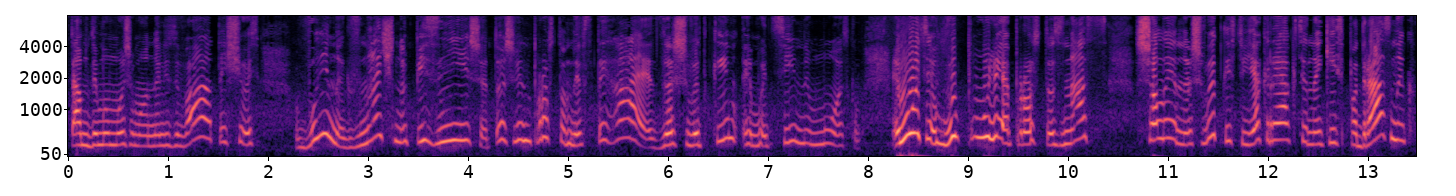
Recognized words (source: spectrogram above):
там, де ми можемо аналізувати щось, виник значно пізніше. Тож він просто не встигає за швидким емоційним мозком. Емоція випулює просто з нас шаленою швидкістю, як реакція на якийсь подразник.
